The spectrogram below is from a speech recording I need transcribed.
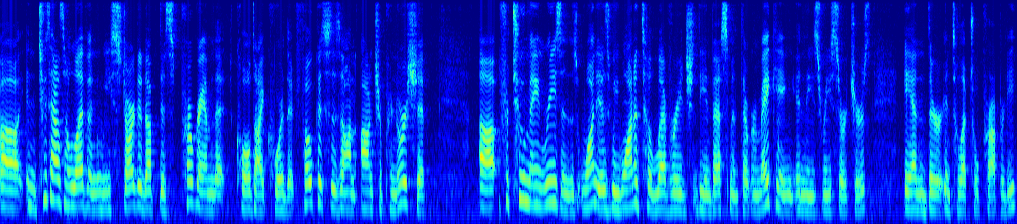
uh, in 2011, we started up this program that called I-Corps that focuses on entrepreneurship uh, for two main reasons. One is we wanted to leverage the investment that we're making in these researchers and their intellectual property.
